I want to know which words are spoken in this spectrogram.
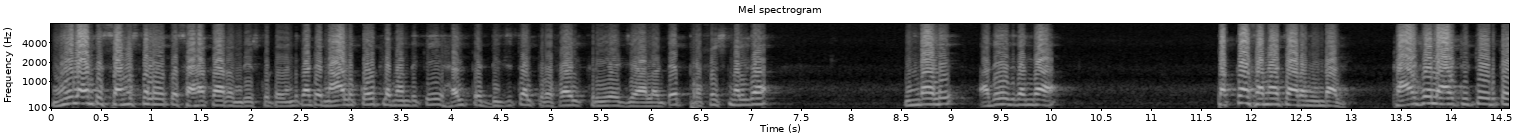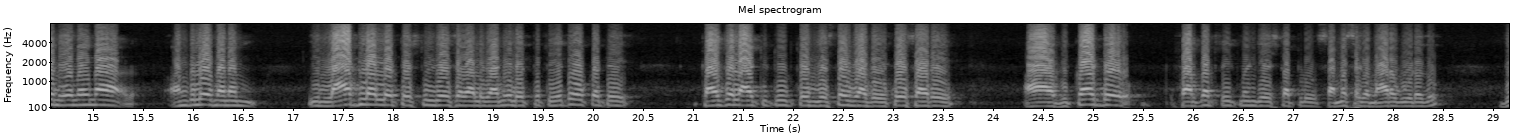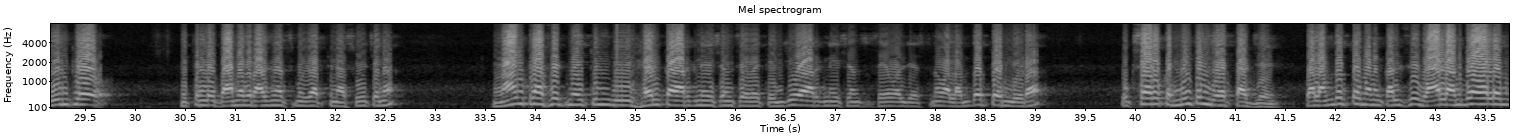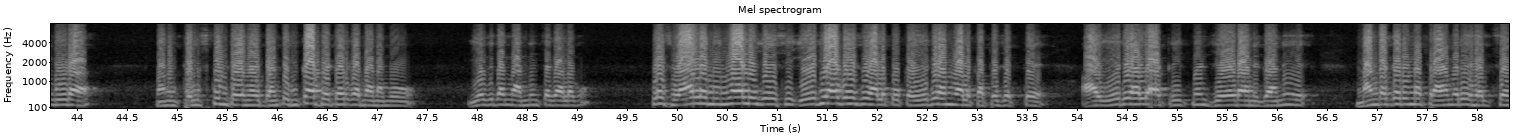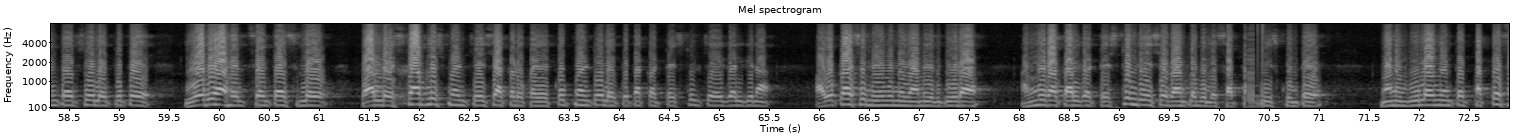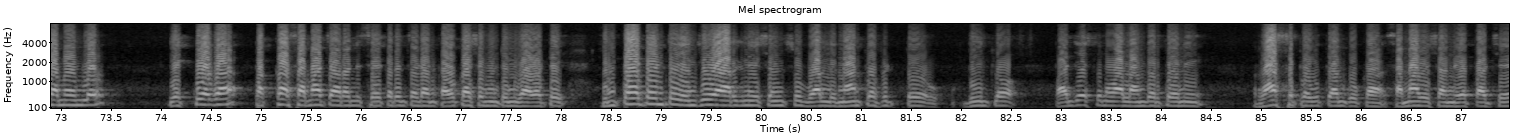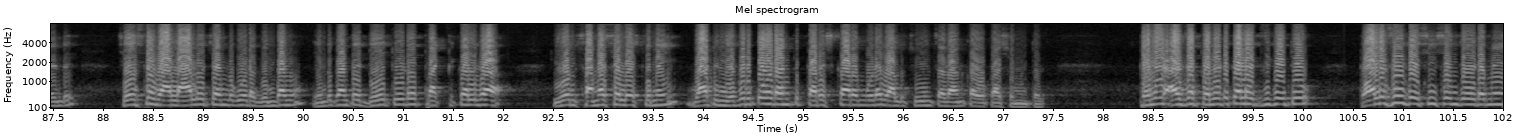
మీలాంటి సంస్థల యొక్క సహకారం తీసుకుంటాం. ఎందుకంటే నాలుగు కోట్ల మందికి హెల్త్ డిజిటల్ ప్రొఫైల్ క్రియేట్ చేయాలంటే ప్రొఫెషనల్గా ఉండాలి. అదేవిధంగా పక్కా సమాచారం ఉండాలి. క్యాజువల్ యాటిట్యూడ్తో ఏమైనా అందులో మనం ఈ ల్యాబ్లలో టెస్టులు చేసేవాళ్ళు కానీ లేకపోతే ఏదో ఒకటి క్యాజువల్ యాటిట్యూడ్తో చేస్తే అది ఒక్కోసారి ఆ రికార్డు ఫర్దర్ ట్రీట్మెంట్ చేసేటప్పుడు సమస్యగా మారకూడదు. దీంట్లో మిత్రులు దామోదర రాజనరసింహ గారికి నా సూచన నాన్ ప్రాఫిట్ మేకింగ్ ఈ హెల్త్ ఆర్గనైజేషన్స్ ఏవైతే ఎన్జిఓ ఆర్గనైజేషన్స్ సేవలు చేస్తున్నా వాళ్ళందరితో కూడా ఒకసారి ఒక మీటింగ్ ఏర్పాటు చేయండి. వాళ్ళందరితో మనం కలిసి వాళ్ళ అనుభవాలను కూడా మనం తెలుసుకుంటే ఏమవుతుందంటే ఇంకా బెటర్గా మనము ఏ విధంగా అందించగలము? ప్లస్ వాళ్ళని ఇన్వాల్వ్ చేసి ఏరియా వైజ్ వాళ్ళకు ఒక ఏరియాని వాళ్ళకి అప్పచెప్తే ఆ ఏరియాలో ఆ ట్రీట్మెంట్ చేయడానికి కానీ మన దగ్గర ఉన్న ప్రైమరీ హెల్త్ సెంటర్స్ లేకపోతే ఏరియా హెల్త్ సెంటర్స్లో వాళ్ళు ఎస్టాబ్లిష్మెంట్ చేసి అక్కడ ఒక ఎక్విప్మెంట్ లేకపోతే అక్కడ టెస్టులు చేయగలిగిన అవకాశం ఏమున్నది అనేది కూడా అన్ని రకాలుగా టెస్టులు చేసే దాంట్లో వీళ్ళు సపోర్ట్ తీసుకుంటే మనం వీలైనంత తక్కువ సమయంలో ఎక్కువగా పక్కా సమాచారాన్ని సేకరించడానికి అవకాశం ఉంటుంది కాబట్టి ఇంపార్టెంట్ ఎన్జిఓ ఆర్గనైజేషన్స్ వాళ్ళు నాన్ ప్రాఫిట్ దీంట్లో పనిచేస్తున్న వాళ్ళందరితోని రాష్ట్ర ప్రభుత్వానికి ఒక సమావేశాన్ని ఏర్పాటు చేయండి. చేస్తే వాళ్ళ ఆలోచనలు కూడా విందాము. ఎందుకంటే డే టు డే ప్రాక్టికల్గా ఏం సమస్యలు వస్తున్నాయి వాటిని ఎదుర్కోవడానికి పరిష్కారం కూడా వాళ్ళు చూపించడానికి అవకాశం ఉంటుంది. As a political executive policy decision చేయడమే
